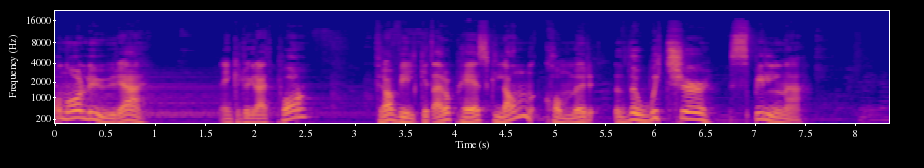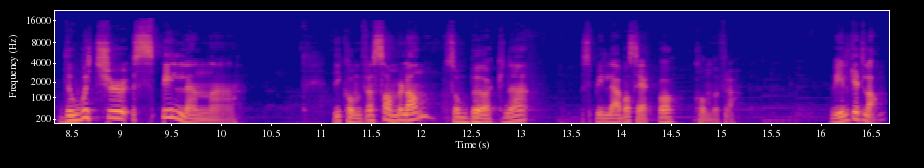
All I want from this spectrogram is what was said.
Og nå lurer jeg enkelt og greit på fra hvilket europeisk land kommer The Witcher-spillene? The Witcher-spillene. De kommer fra samme land som bøkene spillet er basert på, kommer fra. Hvilket land?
